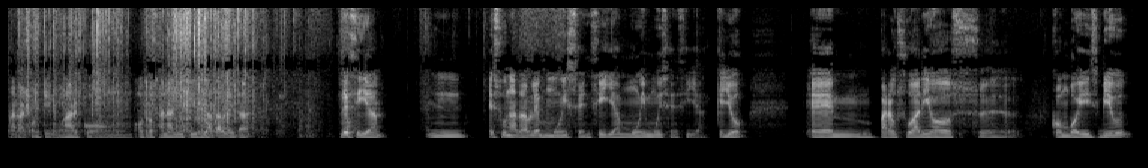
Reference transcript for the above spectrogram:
para continuar con otros análisis de la tableta, decía es una tablet muy sencilla, muy, muy sencilla. Que yo, em, para usuarios eh, con Voice View,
